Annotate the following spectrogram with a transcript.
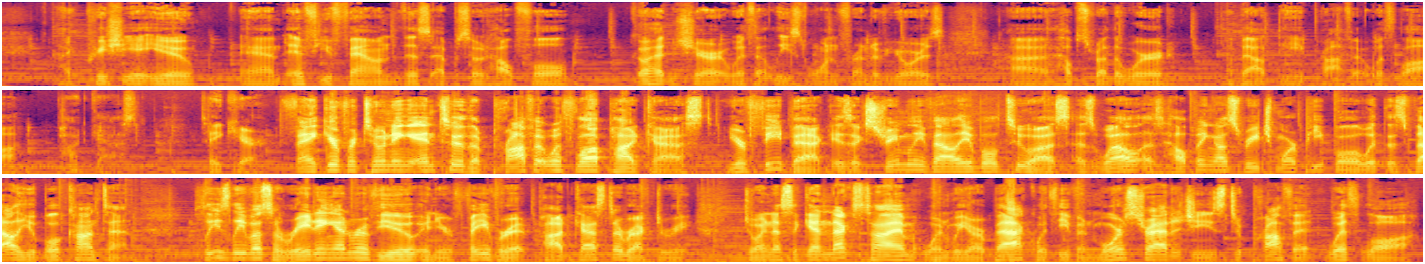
I appreciate you. And if you found this episode helpful go ahead and share it with at least one friend of yours. Uh, help spread the word about the profit with law podcast Take care. Thank you for tuning into the Profit with Law podcast. Your feedback is extremely valuable to us as well as helping us reach more people with this valuable content. Please leave us a rating and review in your favorite podcast directory. Join us again next time when we are back with even more strategies to profit with law.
